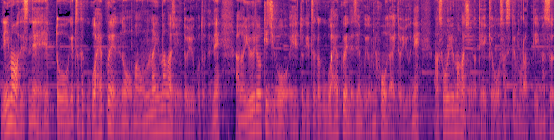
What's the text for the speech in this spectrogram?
で、今はですね、えっと、月額500円の、まあ、オンラインマガジンということでね、あの、有料記事を、えっと、月額500円で全部読み放題というね、まあ、そういうマガジンの提供をさせてもらっています。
